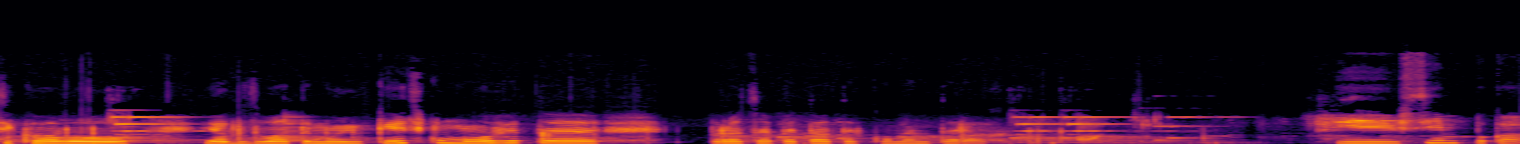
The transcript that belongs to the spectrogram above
цікаво, як звати мою кицьку, можете про це питати в коментарях. І всім пока!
